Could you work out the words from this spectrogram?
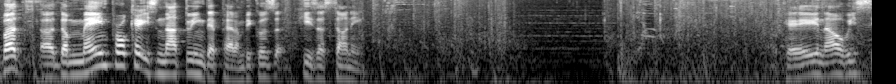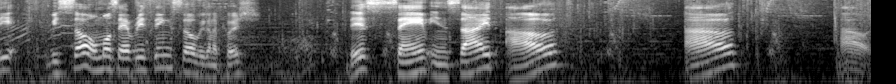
But uh, the main proker is not doing that pattern because he's a stunning. Okay, now we see we saw almost everything, so we're gonna push. This same inside, out, out, out.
